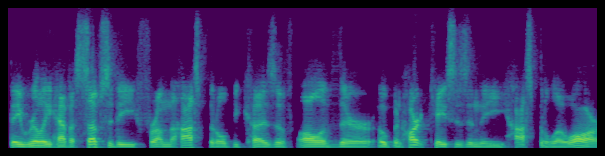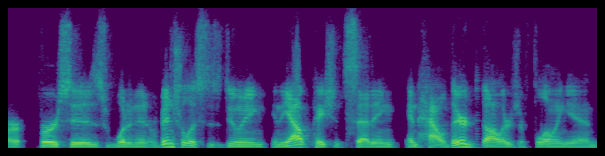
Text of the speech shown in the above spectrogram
They really have a subsidy from the hospital because of all of their open heart cases in the hospital OR versus what an interventionalist is doing in the outpatient setting and how their dollars are flowing in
